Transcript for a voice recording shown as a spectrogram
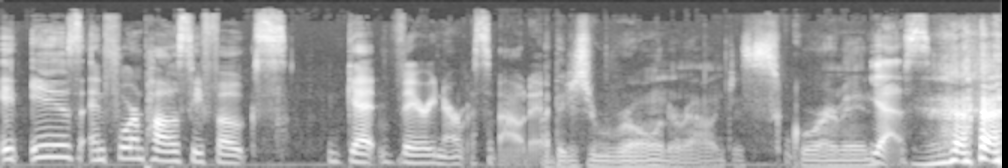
it is, and foreign policy folks get very nervous about it. Are they just rolling around, just squirming? Yes.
